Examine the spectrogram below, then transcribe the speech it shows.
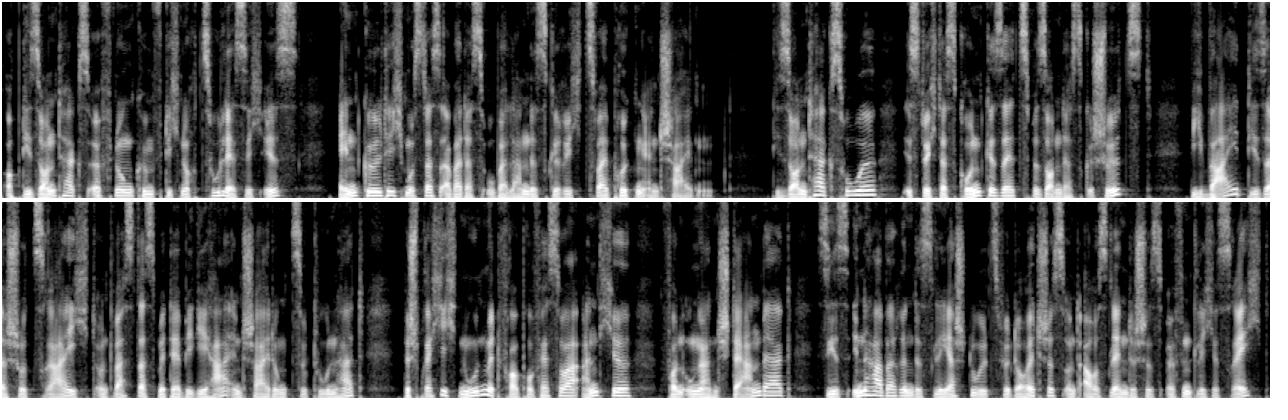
ob die Sonntagsöffnung künftig noch zulässig ist, Endgültig muss das aber das Oberlandesgericht Zweibrücken entscheiden. Die Sonntagsruhe ist durch das Grundgesetz besonders geschützt. Wie weit dieser Schutz reicht und was das mit der BGH-Entscheidung zu tun hat, bespreche ich nun mit Frau Professor Antje von Ungern-Sternberg. Sie ist Inhaberin des Lehrstuhls für deutsches und ausländisches öffentliches Recht,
